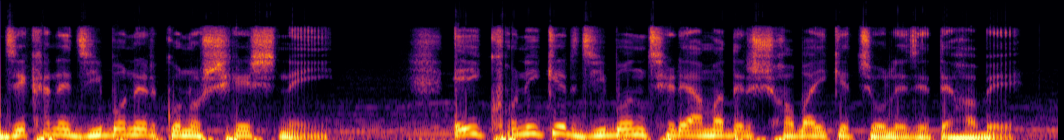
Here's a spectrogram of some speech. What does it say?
যেখানে জীবনের কোনো শেষ নেই। এই ক্ষণিকের জীবন ছেড়ে আমাদের সবাইকে চলে যেতে হবে।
